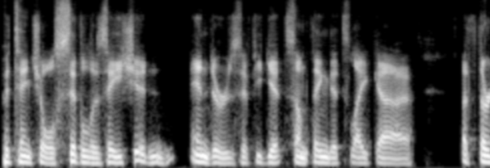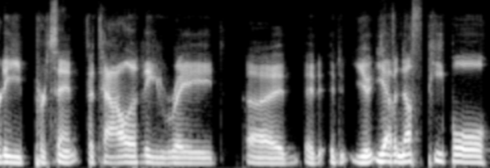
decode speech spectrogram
potential civilization enders if you get something that's like a, a 30% fatality rate. Uh, it, it, you, you have enough people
